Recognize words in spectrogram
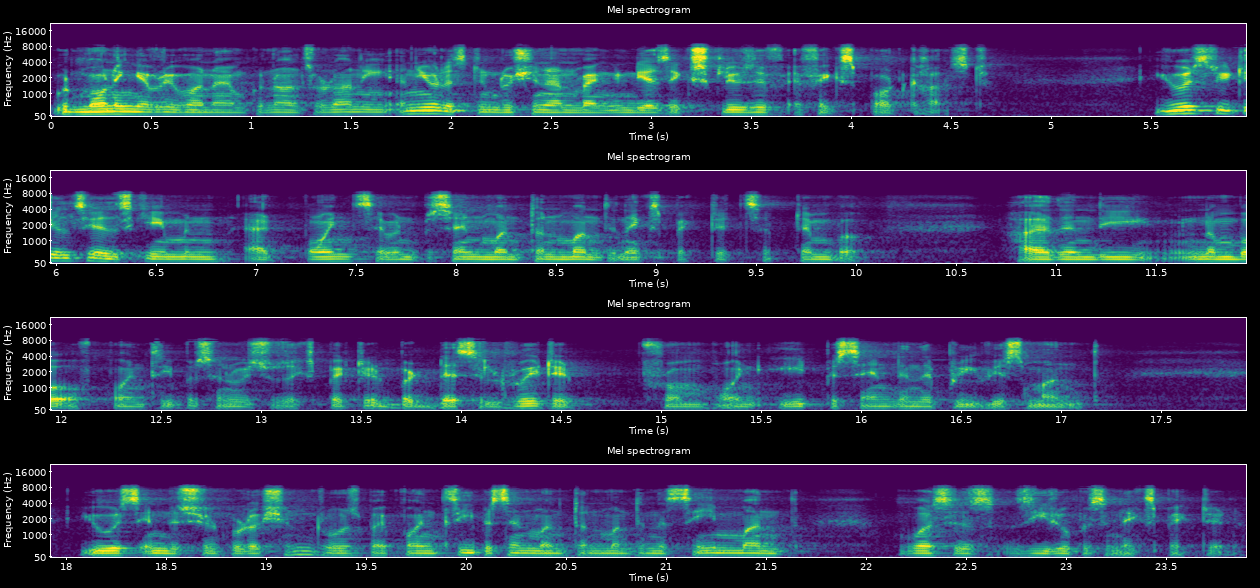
Good morning, everyone. I'm Kunal Sodani, and you're listening to Shinhan Bank India's exclusive FX podcast. US retail sales came in at 0.7% month on month in expected September, higher than the number of 0.3% which was expected but decelerated from 0.8% in the previous month. US industrial production rose by 0.3% month on month in the same month versus 0% expected.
